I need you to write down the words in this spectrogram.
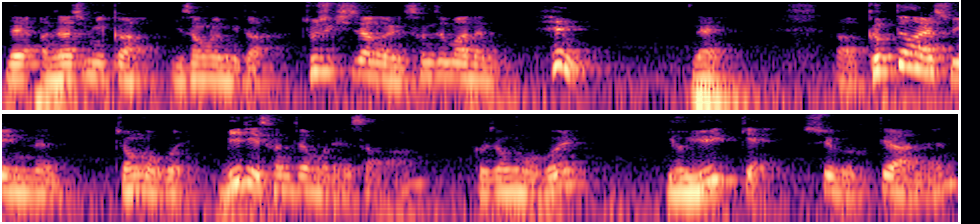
네 안녕하십니까. 이성로입니다. 주식시장을 선점하는 힘. 네, 어, 급등할 수 있는 종목을 미리 선점을 해서 그 종목을 여유있게 수익을 극대화하는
